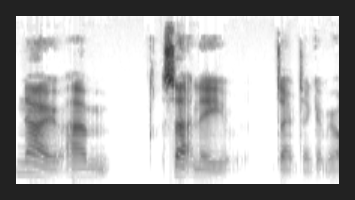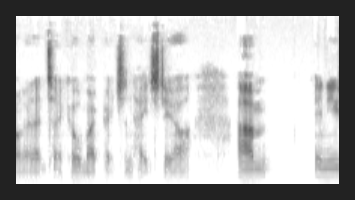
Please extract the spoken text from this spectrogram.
No, um, certainly don't don't get me wrong. I don't take all my pictures in HDR. Um, and you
